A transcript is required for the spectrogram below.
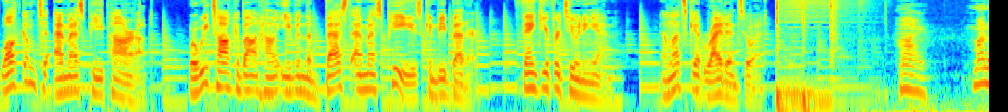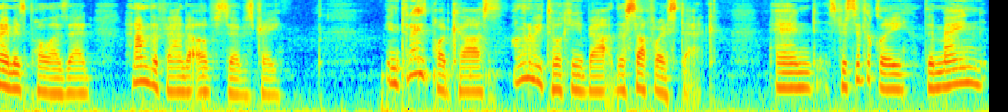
Welcome to MSP Power Up, where we talk about how even the best MSPs can be better. Thank you for tuning in, and let's get right into it. Hi, my name is Paul Azad, and I'm the founder of ServiceTree. In today's podcast, I'm going to be talking about the software stack, and specifically the main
